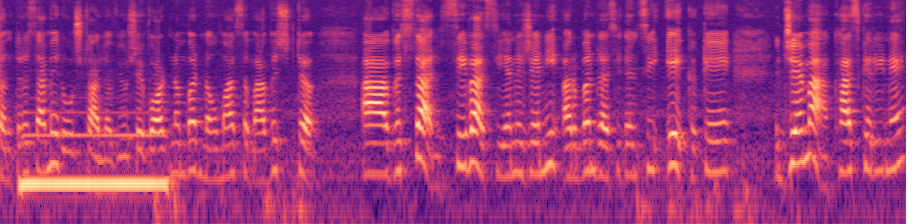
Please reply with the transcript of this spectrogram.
તંત્ર સામે રોષ ઠાલવ્યો છે. વોર્ડ નંબર નવમાં સમાવિષ્ટ આ વિસ્તાર સેવાસી અને જેની અર્બન રેસિડેન્સી એક કે જેમાં ખાસ કરીને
